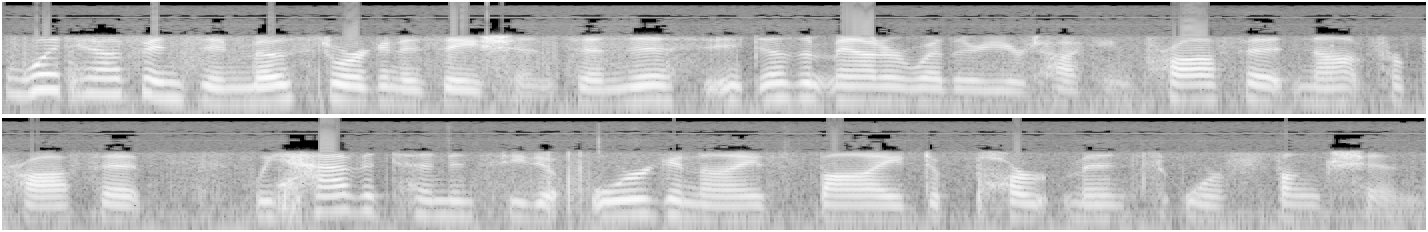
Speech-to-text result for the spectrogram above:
What happens in most organizations, and this, it doesn't matter whether you're talking profit, not for profit, we have a tendency to organize by departments or functions.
